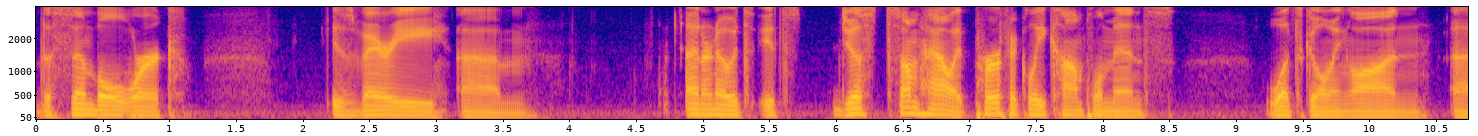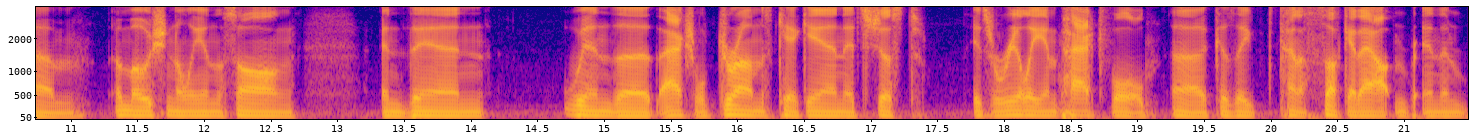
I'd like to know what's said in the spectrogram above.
the cymbal work is very um, I don't know it's it's just somehow it perfectly complements what's going on um, emotionally in the song and then when the actual drums kick in it's just it's really impactful because uh, they kind of suck it out and, and then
